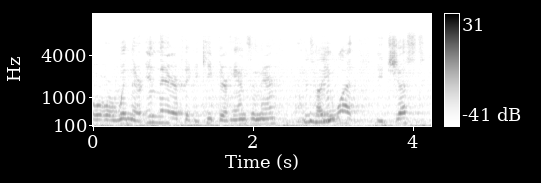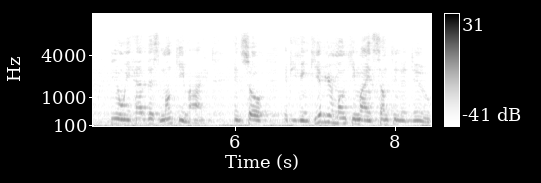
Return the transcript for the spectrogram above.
or, or when they're in there, if they could keep their hands in there. I tell you mm-hmm. what, you just, you know, we have this monkey mind. And so if you can give your monkey mind something to do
